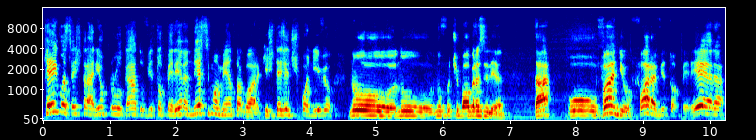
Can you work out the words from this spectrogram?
Quem vocês trariam para o lugar do Vitor Pereira nesse momento agora, que esteja disponível no, no, no futebol brasileiro? Tá? O Vânio, fora Vitor Pereira,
